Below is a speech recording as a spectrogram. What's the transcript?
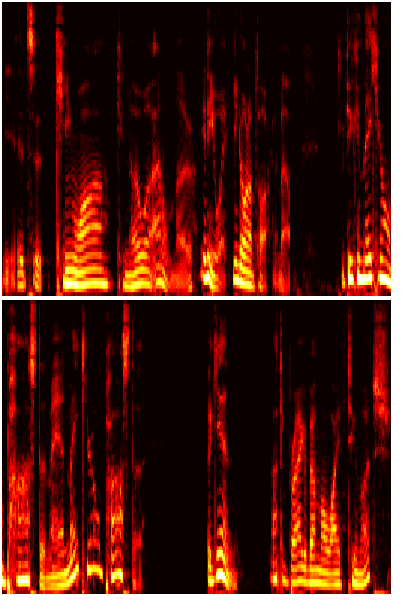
it's a quinoa, quinoa. I don't know. Anyway, you know what I'm talking about. If you can make your own pasta, man, make your own pasta. Again, not to brag about my wife too much,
